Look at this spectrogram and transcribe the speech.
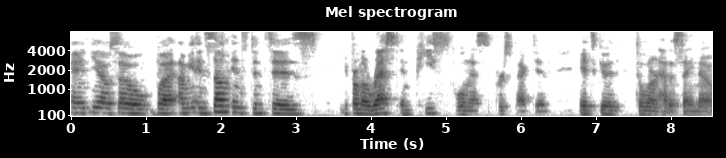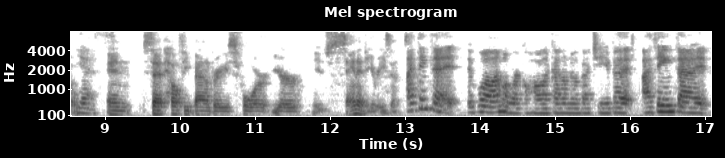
and, you know, so, but I mean, in some instances, from a rest and peacefulness perspective, it's good to learn how to say no. Yes. And set healthy boundaries for your, your, sanity reasons. I think that, well, I'm a workaholic. I don't know about you, but I think that,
